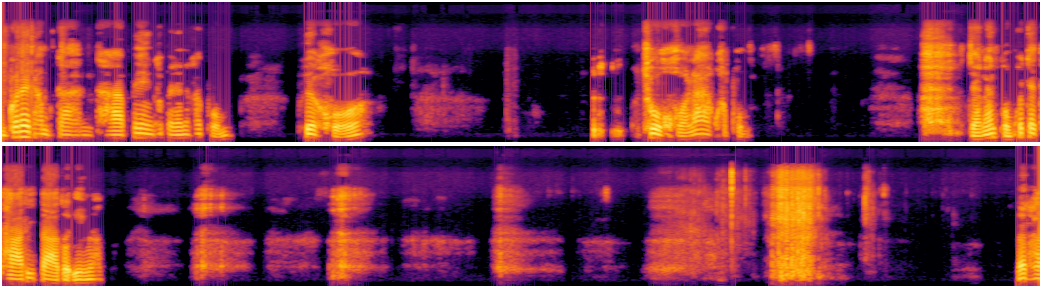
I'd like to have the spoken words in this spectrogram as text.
ผมก็ได้ทำการทาแป้งเข้าไปแล้วนะครับผม เพื่อขอ โชคขอลาบครับผม จากนั้นผมก็จะทาที่ตาตัวเองนะครับ แล้วทา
